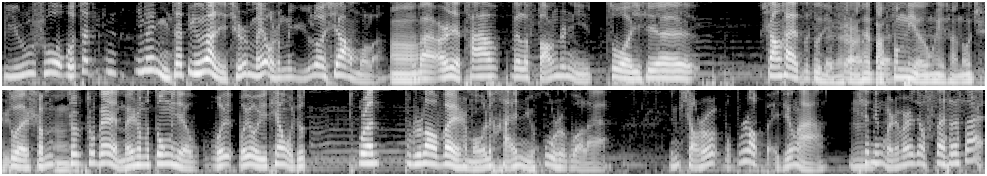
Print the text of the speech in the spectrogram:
比如说我在，嗯因为你在病院里其实没有什么娱乐项目了，啊对吧？而且他为了防止你做一些伤害自己，自己的事儿，他把锋利的东西全都取。对什么嗯。周周边也没什么东西。我我有一天我就突然不知道为什么，我就喊一女护士过来。你们小时候我不知道北京啊，嗯。天津本那边叫赛赛赛，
